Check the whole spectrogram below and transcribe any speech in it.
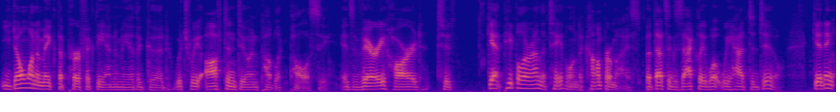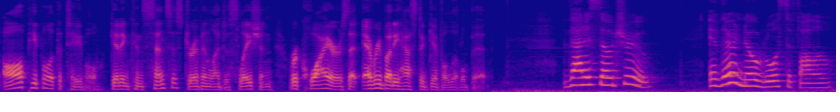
you don't want to make the perfect the enemy of the good, which we often do in public policy. It's very hard to get people around the table and to compromise, but that's exactly what we had to do. Getting all people at the table, getting consensus driven legislation requires that everybody has to give a little bit. That is so true. If there are no rules to follow,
